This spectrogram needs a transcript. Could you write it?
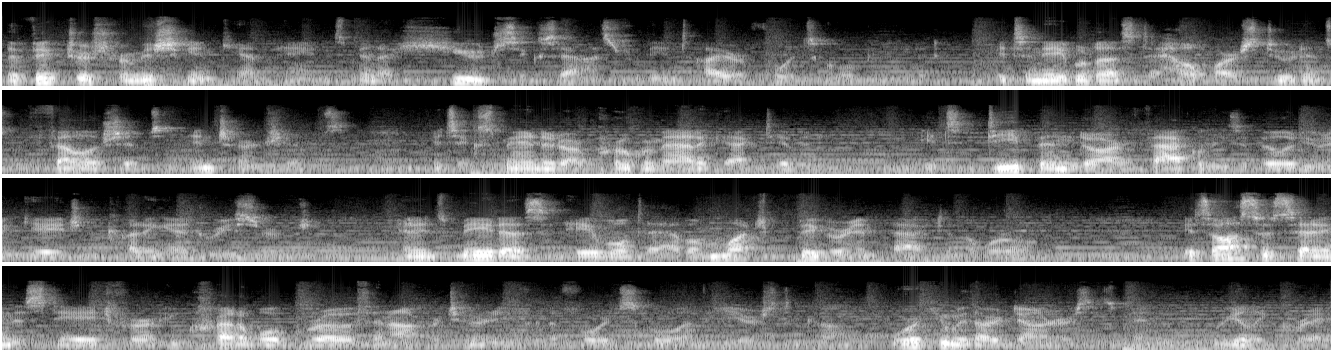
The Victors for Michigan campaign has been a huge success for the entire Ford School community. It's enabled us to help our students with fellowships and internships. It's expanded our programmatic activity It's deepened our faculty's ability to engage in cutting edge research, and it's made us able to have a much bigger impact in the world. It's also setting the stage for incredible growth and opportunity for the Ford School in the years to come. Working with our donors has been really great,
